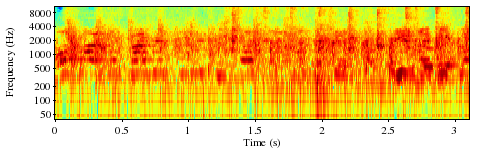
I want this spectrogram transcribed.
Hakkı kaybettiğiniz için bir dakika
